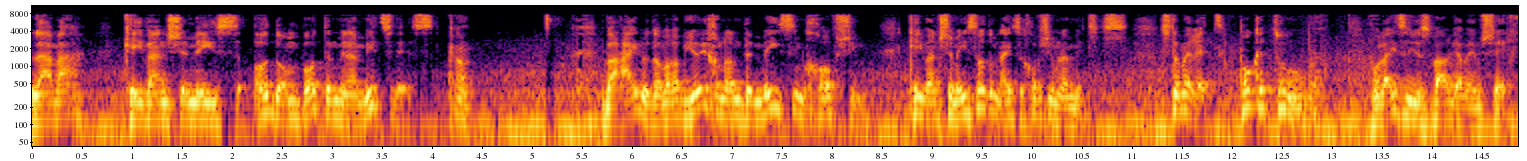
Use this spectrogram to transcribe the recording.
למה? כיוון שמייס אודום בוטל מן המצווס. והיינו, דאמר רבי יוחנן, במייסים חופשי, כיוון שמייס אודם נעשה חופשי מן המצווס. זאת אומרת, פה כתוב, ואולי זה יוסבר גם בהמשך,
